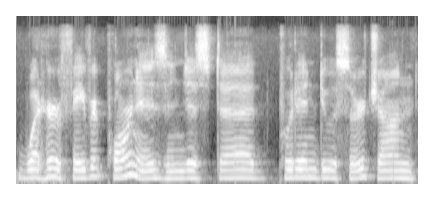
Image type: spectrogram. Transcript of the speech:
what her favorite porn is, and just uh, put in do a search on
